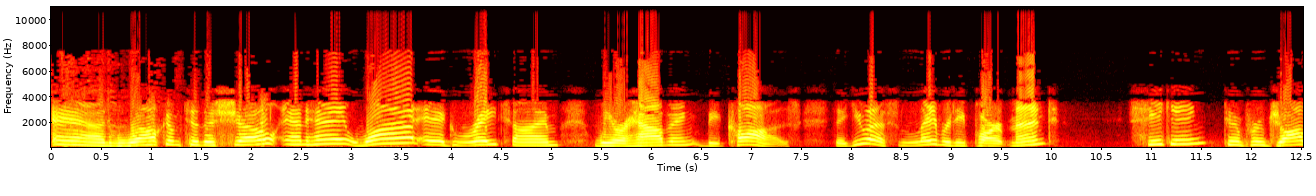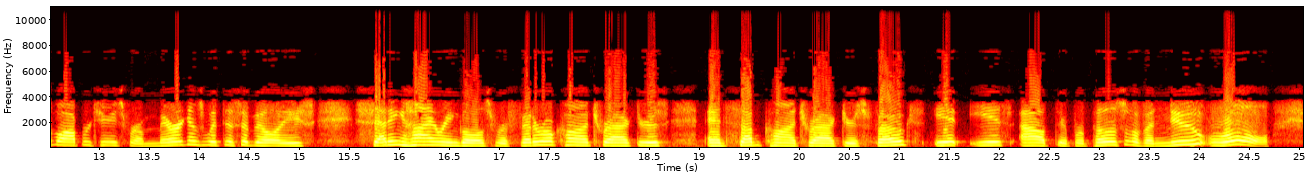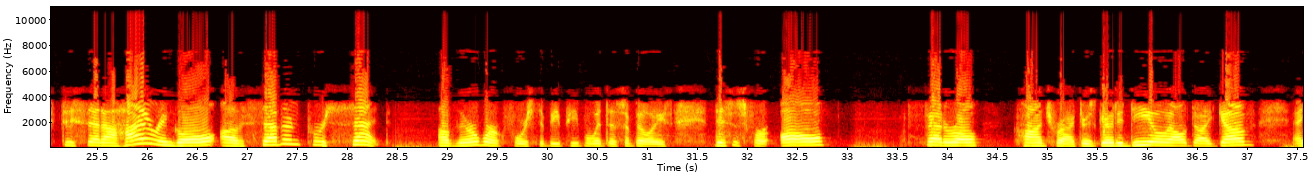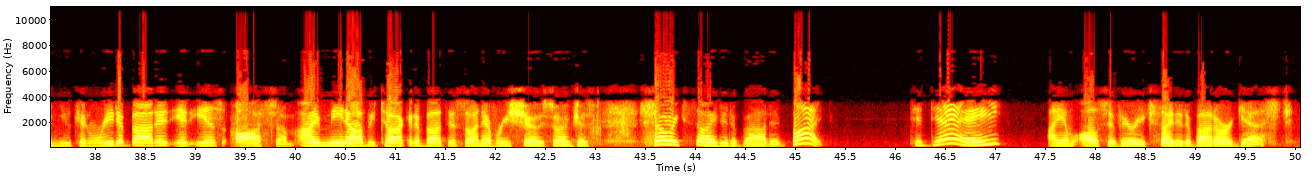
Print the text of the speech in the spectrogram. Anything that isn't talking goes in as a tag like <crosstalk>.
And welcome to the show. And hey, what a great time we are having because the U.S. Labor Department seeking to improve job opportunities for Americans with disabilities, setting hiring goals for federal contractors and subcontractors. Folks, it is out. The proposal of a new rule to set a hiring goal of 7% of their workforce to be people with disabilities. This is for all federal contractors. Go to dol.gov and you can read about it. It is awesome. I mean, I'll be talking about this on every show, so I'm just so excited about it. But today, I am also very excited about our guest,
